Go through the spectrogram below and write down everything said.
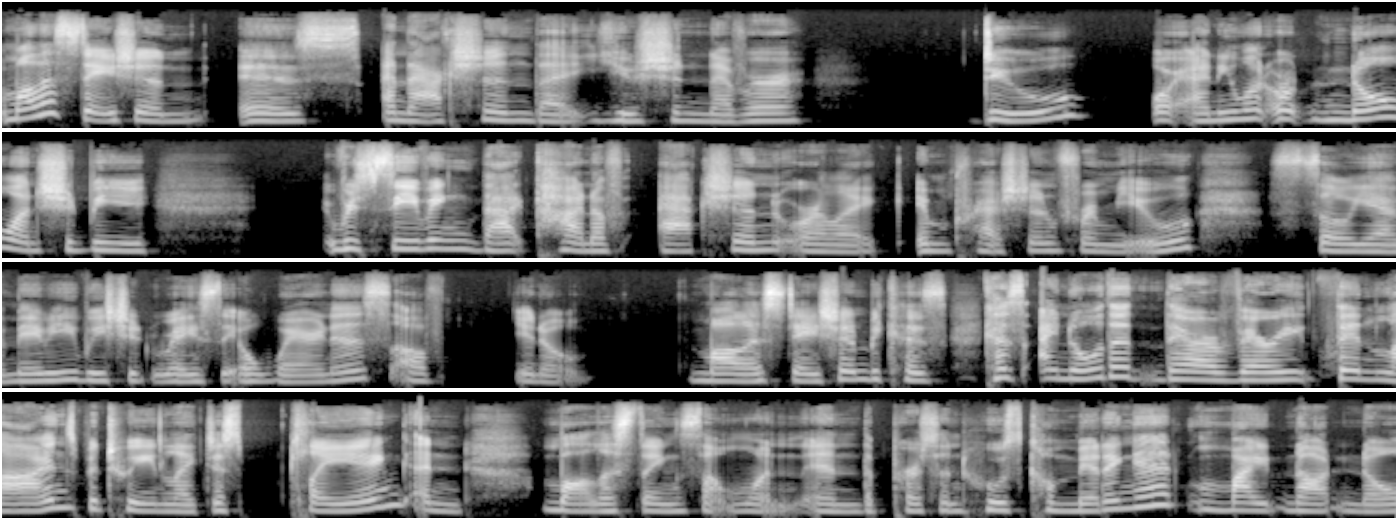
molestation is an action that you should never do or anyone or no one should be receiving that kind of action or like impression from you. So yeah maybe we should raise the awareness of you know molestation because because i know that there are very thin lines between like just playing and molesting someone and the person who's committing it might not know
